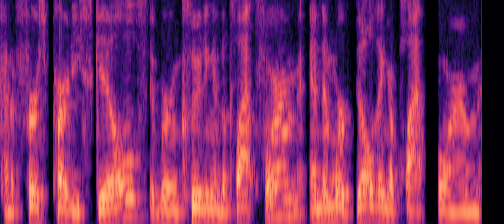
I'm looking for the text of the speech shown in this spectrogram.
kind of first party skills that we're including in the platform. And then we're building a platform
